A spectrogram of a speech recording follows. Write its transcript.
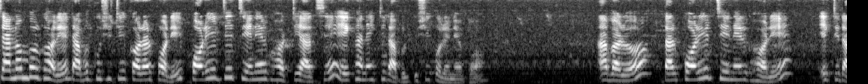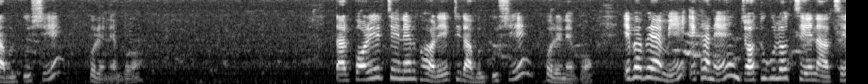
চার নম্বর ঘরে ডাবল কুশিটি করার পরে পরের যে চেনের ঘরটি আছে, এখানে একটি ডাবল কুশি করে নেব। আবারও তার পরের চেনের ঘরে একটি ডাবল কুশি করে নেব। তার পরের চেনের ঘরে একটি ডাবল কুশি করে নেব। এভাবে আমি এখানে যতগুলো চেন আছে,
